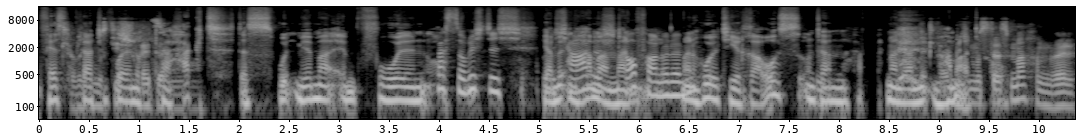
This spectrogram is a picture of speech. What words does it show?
Festplatte ich, vorher noch zerhackt. Das wurde mir mal empfohlen. Was so richtig ja, mit dem Hammer. Man, draufhauen, oder man holt die raus und dann hackt man da mit dem Hammer. Ich muss drauf. das machen, weil,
